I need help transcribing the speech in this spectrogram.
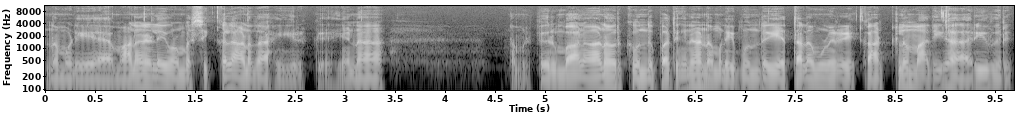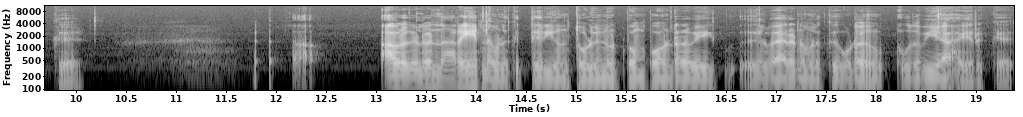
நம்முடைய மனநிலை ரொம்ப சிக்கலானதாக இருக்குது ஏன்னா நம்ம பெரும்பாலானவருக்கு வந்து பார்த்திங்கன்னா நம்முடைய முந்தைய தலைமுறையை காட்டிலும் அதிக அறிவு இருக்குது அவர்களோட நிறைய நம்மளுக்கு தெரியும். தொழில்நுட்பம் போன்றவை வேறு நம்மளுக்கு உட உதவியாக இருக்குது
